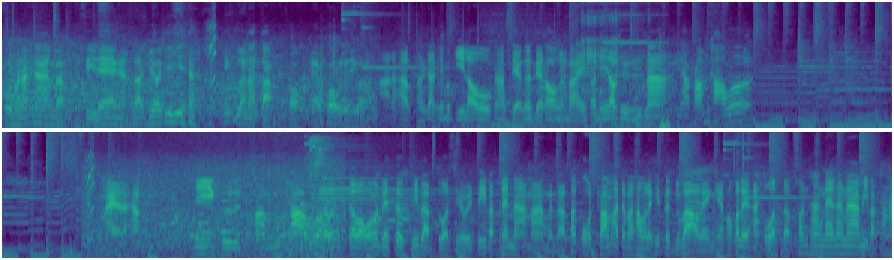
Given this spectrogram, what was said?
โอ้พนักงานแบบสีแดงอะแล้วเยอะที่นี่คืออาณาจักรของ Apple เลยดีกว่า อ่านะครับหลังจากที่เมื่อกี้เรานะเสียเงินเสียทองกันไป ตอนนี้เราถึงหน้านี่นะพร้อมทาวเวอร์ ถึงไหนแล้วนะครับ นี่คือทรัมป์ทาวเวอร์จะบอกว่ามันเป็นตึกที่แบบตรวจ security แบบแน่นหนามากเหมือนแบบถ้าโกรธทรัมป์อาจจะมาทำอะไรที่ตึกหรือเปล่าอะไรอย่างเงี้ยเขาก็เลยอะตรวจแบบค่อนข้างแน่นข้างหน้ามีแบบทห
